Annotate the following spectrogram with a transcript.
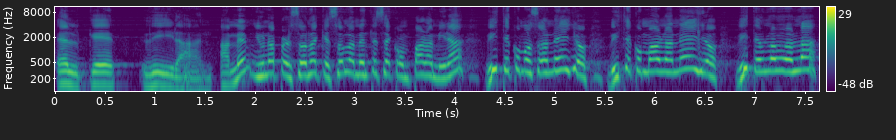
el que dirán. Amén. Y una persona que solamente se compara, mira, ¿viste cómo son ellos? ¿Viste cómo hablan ellos? ¿Viste bla, bla, bla?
